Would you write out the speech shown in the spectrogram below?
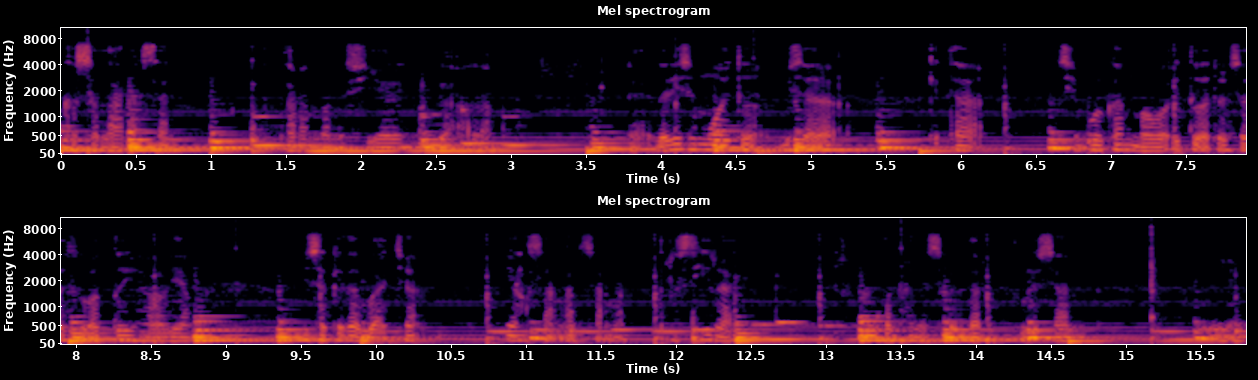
keselarasan antara manusia dan juga alam. Nah, dari semua itu bisa kita simpulkan bahwa itu adalah sesuatu hal yang bisa kita baca yang sangat-sangat tersirat bukan hanya sekedar tulisan yang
